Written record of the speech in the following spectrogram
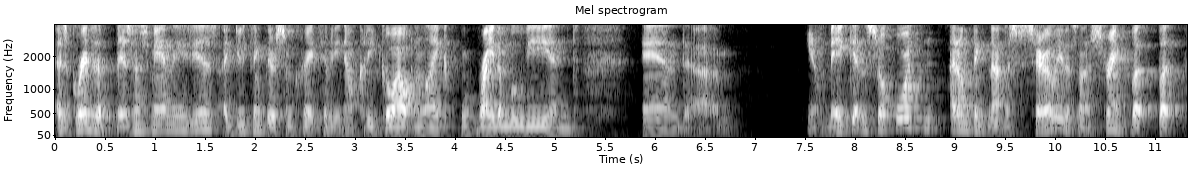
as great as a businessman as he is, I do think there's some creativity. Now, could he go out and like write a movie and and um, you know make it and so forth? I don't think not necessarily. That's not a strength, but but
